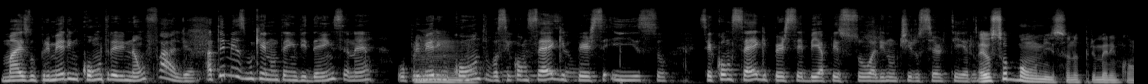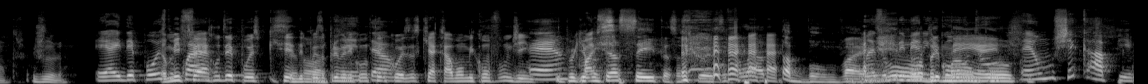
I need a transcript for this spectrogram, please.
Mas o primeiro encontro ele não falha. Até mesmo quem não tem evidência, né? O primeiro Hum. encontro você Tem consegue perceber isso. Você consegue perceber a pessoa ali num tiro certeiro. Eu sou bom nisso no primeiro encontro, juro. É aí depois eu do me quarto- ferro depois, porque Você depois nota. do primeiro encontro tem Então. coisas que acabam me confundindo. É. E porque Mas- você aceita essas coisas. Você fala, ah, tá bom, vai. Mas o primeiro encontro é um check-up.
